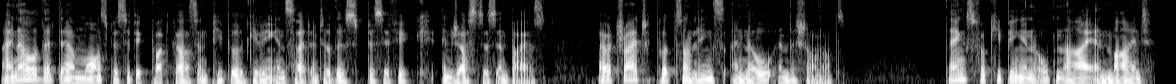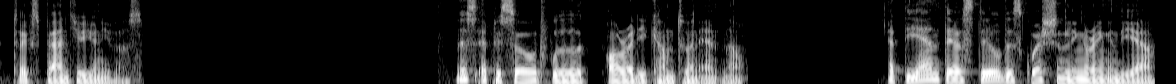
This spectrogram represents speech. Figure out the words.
I know that there are more specific podcasts and people giving insight into this specific injustice and bias. I will try to put some links I know in the show notes. Thanks for keeping an open eye and mind to expand your universe. This episode will already come to an end now. At the end, there's still this question lingering in the air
